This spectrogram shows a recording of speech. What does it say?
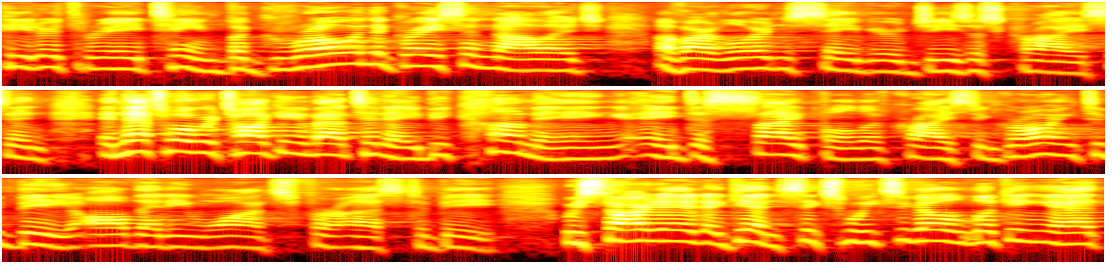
Peter 3.18, but grow in the grace and knowledge of our Lord and Savior, Jesus Christ. And, and that's what we're talking about today, becoming a disciple of Christ and growing to be all that he wants for us to be. We started, again, six weeks ago looking at,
